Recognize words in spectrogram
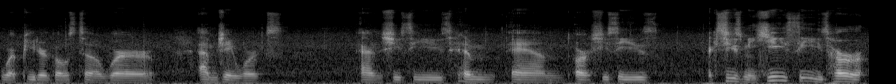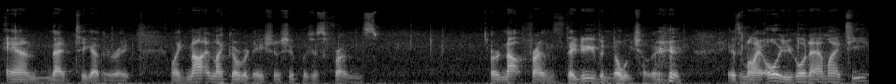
where Peter goes to where MJ works, and she sees him and, or she sees, excuse me, he sees her and Ned together, right? Like not in like a relationship, but just friends, or not friends. They don't even know each other. it's more like, oh, you're going to MIT?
